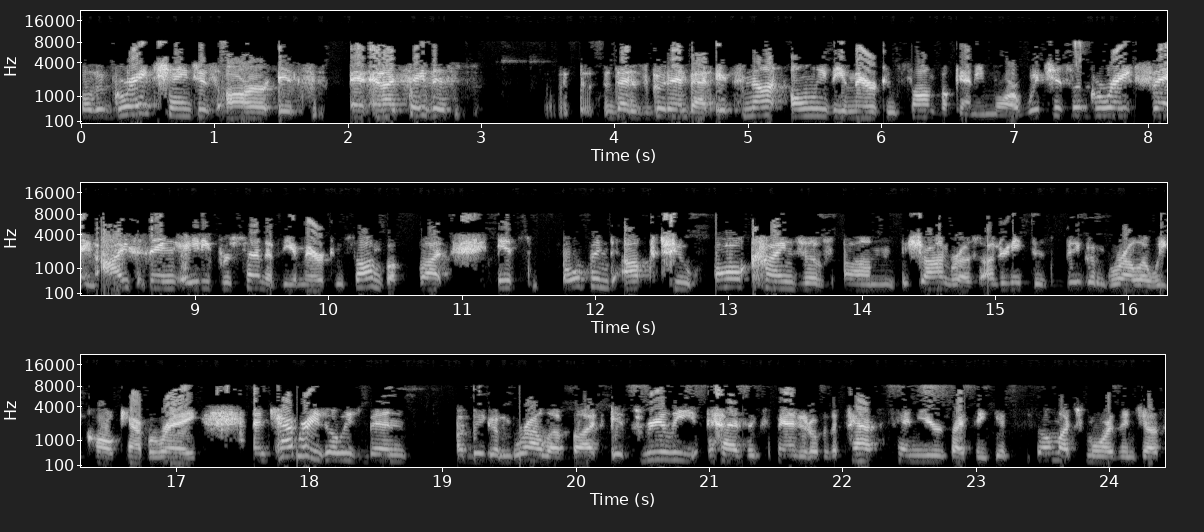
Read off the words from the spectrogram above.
Well, the great changes are it's, and, and I say this that is good and bad. It's not only the American Songbook anymore, which is a great thing. I sing 80% of the American Songbook, but it's opened up to all kinds of um, genres underneath this big umbrella we call cabaret. And cabaret has always been a big umbrella, but it's really has expanded over the past 10 years, I think. It's so much more than just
